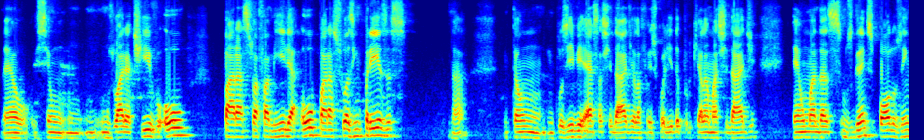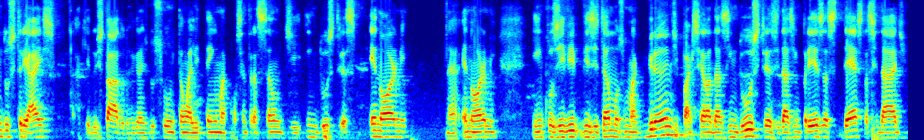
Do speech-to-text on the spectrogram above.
né? Ou ser um, um, um usuário ativo, ou para a sua família, ou para as suas empresas, né? Então, inclusive, essa cidade ela foi escolhida porque ela é uma cidade, é uma das uns grandes polos industriais aqui do estado do Rio Grande do Sul, então ali tem uma concentração de indústrias enorme, né, enorme, e inclusive visitamos uma grande parcela das indústrias e das empresas desta cidade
